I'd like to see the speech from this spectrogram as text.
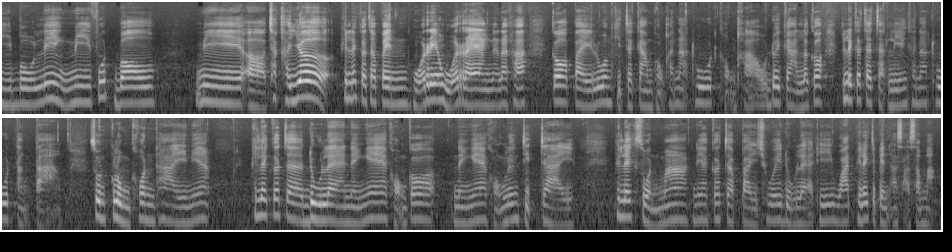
มีโบว์ลิ่ง มีฟุตบอล มีชักเขยอร์พี่เล็กก็จะเป็นหัวเรียวหัวแรงเนยนะคะ ก็ไปร่วมกิจกรรมของคณะทูตของเขาด้วยกัน แล้วก็พี่เล็กก็จะจัดเลี้ยงคณะทูตต่างๆ ส่วนกลุ่มคนไทยเนี่ย พี่เล็กก็จะดูแลในแง่ของก็ในแง่ของเรื่องจิตใจ พี่เล็กส่วนมากเนี่ยก็จะไปช่วยดูแลที่วัด พี่เล็กจะเป็นอาสาสมัคร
